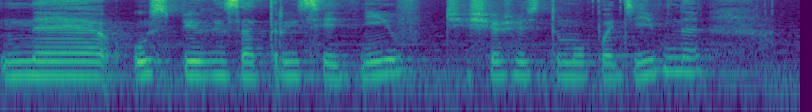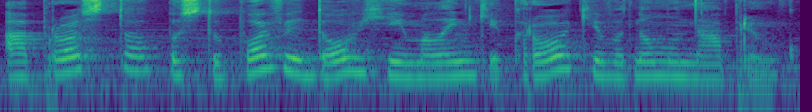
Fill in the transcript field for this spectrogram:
не успіх за 30 днів чи ще щось тому подібне, а просто поступові довгі і маленькі кроки в одному напрямку.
